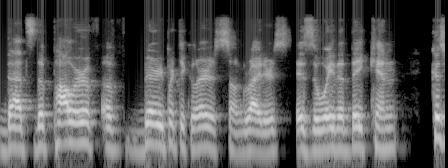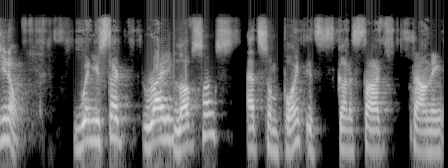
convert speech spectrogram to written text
That's the power of, of very particular songwriters is the way that they can, because you know, when you start writing love songs, at some point it's gonna start sounding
